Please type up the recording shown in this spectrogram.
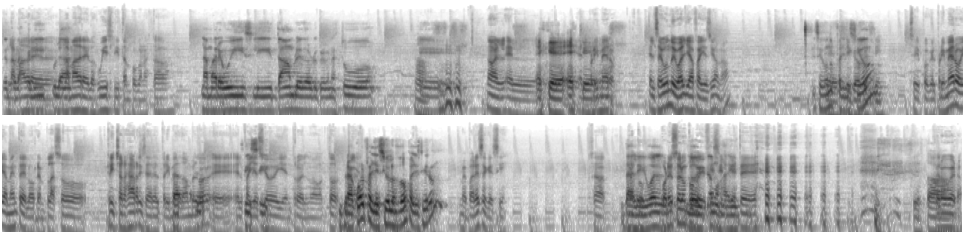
dentro la de la película. La madre de los Weasley tampoco no estaba. La madre Weasley, Dumbledore creo que no estuvo. No, eh, el, es que, es el primero. El segundo igual ya falleció, ¿no? ¿El segundo eh, falleció? Sí, porque el primero obviamente lo reemplazó Richard Harris, era el primer Dumbledore. Eh, él falleció y entró el nuevo actor. ¿Para cuál falleció? ¿Los dos fallecieron? Me parece que sí. Dale, igual. Por eso era un poco difícil que esté. Pero bueno.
